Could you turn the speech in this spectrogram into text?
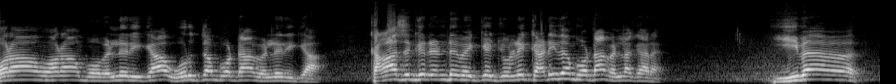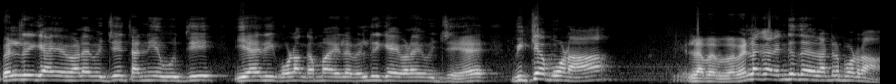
ஓராம் ஓராம் வெள்ளரிக்காய் ஒருத்தன் போட்டான் வெள்ளரிக்காய். காசுக்கு ரெண்டு வைக்க சொல்லி கடிதம் போட்டான் வெள்ளைக்காரன். இவன் வெள்ளரிக்காயை விளைய வச்சு தண்ணியை ஊற்றி ஏரி குளம் கம்மாயில் வெள்ளரிக்காயை விளைய வச்சு விற்க போனால் இல்லை வெள்ளைக்காரன் எங்கே லெட்டர் போடுறான்?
